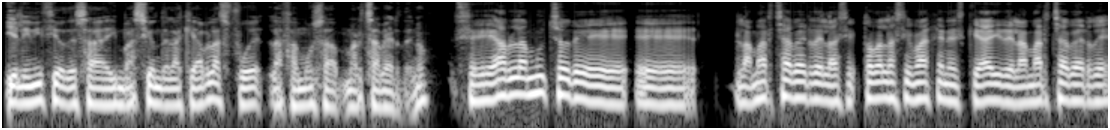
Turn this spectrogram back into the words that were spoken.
Y el inicio de esa invasión de la que hablas fue la famosa Marcha Verde, ¿no? Se habla mucho de la Marcha Verde, todas las imágenes que hay de la Marcha Verde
